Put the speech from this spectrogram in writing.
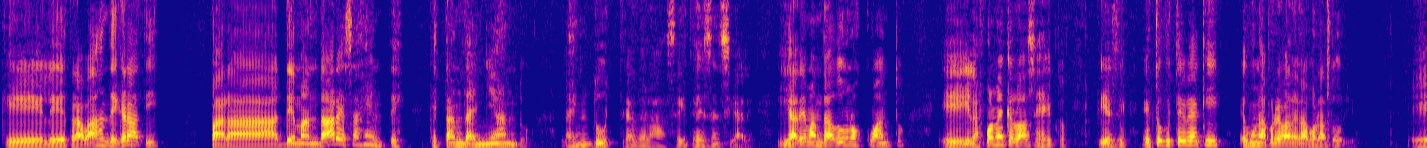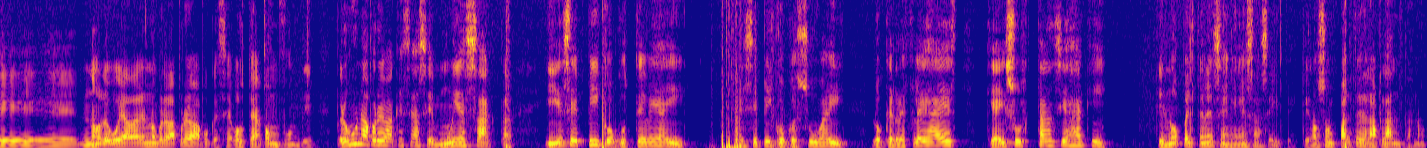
que le trabajan de gratis para demandar a esa gente que están dañando la industria de los aceites esenciales. Y ha demandado unos cuantos eh, y la forma en que lo hace es esto. Fíjese, esto que usted ve aquí es una prueba de laboratorio. Eh, no le voy a dar el nombre de la prueba porque se va usted a confundir. Pero es una prueba que se hace muy exacta y ese pico que usted ve ahí, ese pico que sube ahí, lo que refleja es que hay sustancias aquí que no pertenecen en ese aceite, que no son parte de la planta. ¿no?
